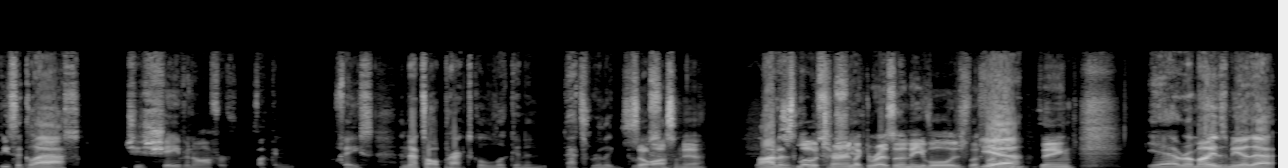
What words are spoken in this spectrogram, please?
piece of glass she's shaving off her fucking face and that's all practical looking and that's really So gruesome. awesome. Yeah. a lot of Slow turn, shit. like the Resident Evil is the fucking Yeah. thing. Yeah, it reminds me of that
